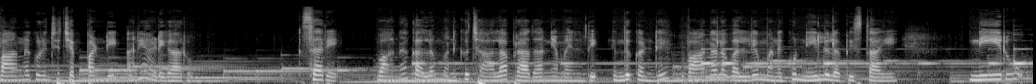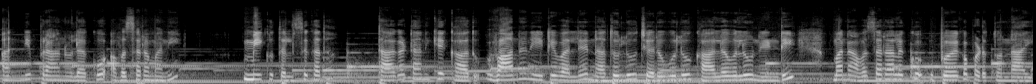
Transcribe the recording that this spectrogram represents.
వాన గురించి చెప్పండి అని అడిగారు. సరే వానాకాలం మనకు చాలా ప్రాధాన్యమైనది. ఎందుకంటే వానల వల్లే మనకు నీళ్ళు లభిస్తాయి. నీరు అన్ని ప్రాణులకు అవసరమని మీకు తెలుసు కదా? తాగటానికే కాదు వాన నీటి వల్లే నదులు చెరువులు కాలువలు నిండి మన అవసరాలకు ఉపయోగపడుతున్నాయి.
